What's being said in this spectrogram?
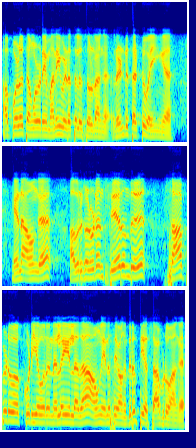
அப்பொழுது தங்களுடைய மனைவி இடத்துல சொல்கிறாங்க ரெண்டு தட்டு வைங்க. ஏன்னா அவங்க அவர்களுடன் சேர்ந்து சாப்பிடக்கூடிய ஒரு நிலையில தான் அவங்க என்ன செய்வாங்க? திருப்தியாக சாப்பிடுவாங்க.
